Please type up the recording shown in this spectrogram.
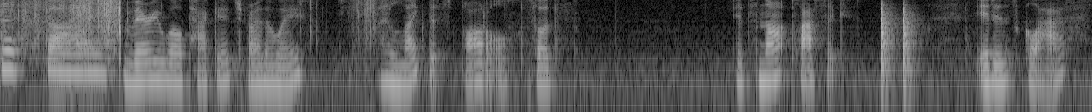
this guy. Very well packaged, by the way. I like this bottle. So it's it's not plastic. It is glass.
